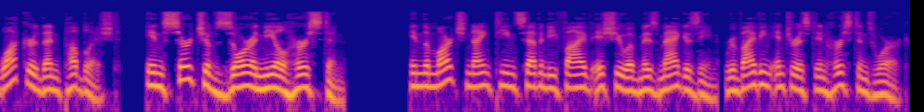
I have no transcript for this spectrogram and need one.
Walker then published, "...In Search of Zora Neale Hurston." in the March 1975 issue of Ms. Magazine, reviving interest in Hurston's work.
